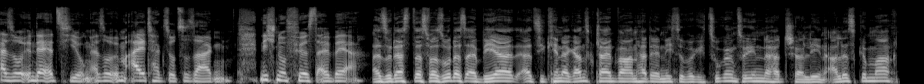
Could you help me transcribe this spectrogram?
also in der Erziehung, also im Alltag sozusagen. Nicht nur Fürst Albert. Also das, das war so, dass Albert, als die Kinder ganz klein waren, hat er nicht so wirklich Zugang zu ihnen. Da hat Charlene alles gemacht.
